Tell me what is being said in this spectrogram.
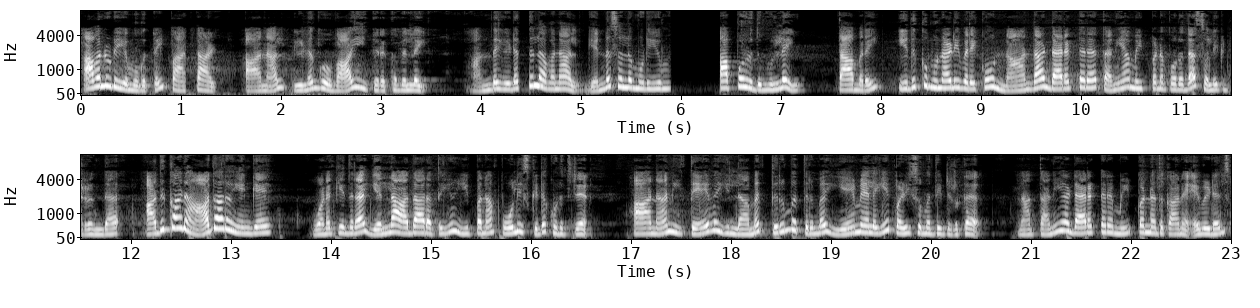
அவனுடைய முகத்தை பார்த்தாள். ஆனால் இளங்கோ வாயை திறக்கவில்லை. அந்த இடத்தில் அவனால் என்ன சொல்ல முடியும்? அப்பொழுது முல்லை தாமரை இதுக்கு முன்னாடி வரைக்கும் நான் தான் டைரக்டரை தனியா மீட் பண்ண போறதா சொல்லிக்கிட்டு இருந்த. அதுக்கான ஆதாரம் எங்கே? உனக்கு எதிராக எல்லா ஆதாரத்தையும் இப்ப நான் போலீஸ் கிட்ட கொடுத்துட்டேன். ஆனா நீ தேவையில்லாம திரும்ப திரும்ப ஏ மேலேயே பழி சுமத்திட்டு இருக்க. நான் தனியா டைரக்டரை மீட் பண்ணதுக்கான எவிடன்ஸ்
